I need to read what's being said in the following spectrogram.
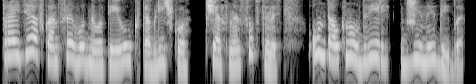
Пройдя в конце водного переулка табличку «Частная собственность», он толкнул дверь джины и дыбы.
